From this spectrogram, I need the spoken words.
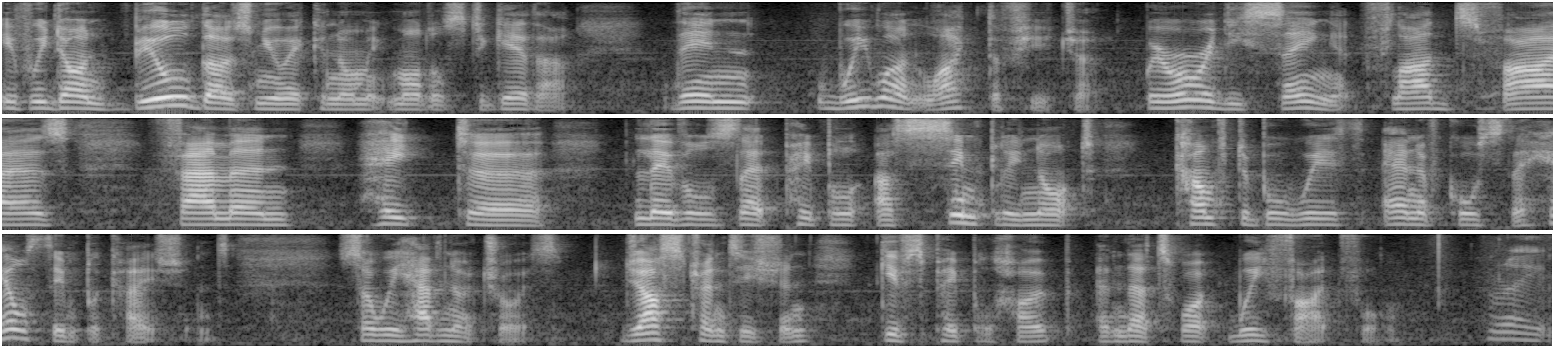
if we don't build those new economic models together, then we won't like the future. We're already seeing it floods, fires, famine, heat uh, levels that people are simply not comfortable with, and of course the health implications. So we have no choice. Just transition gives people hope, and that's what we fight for. Right.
